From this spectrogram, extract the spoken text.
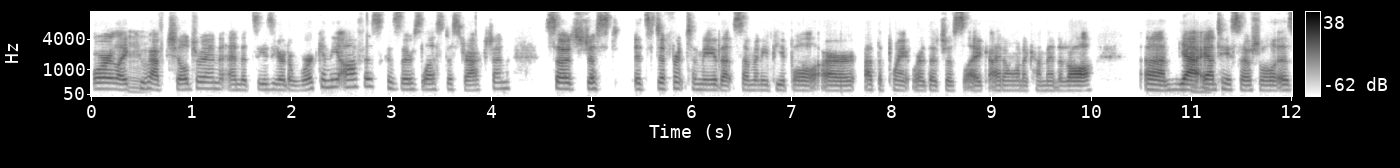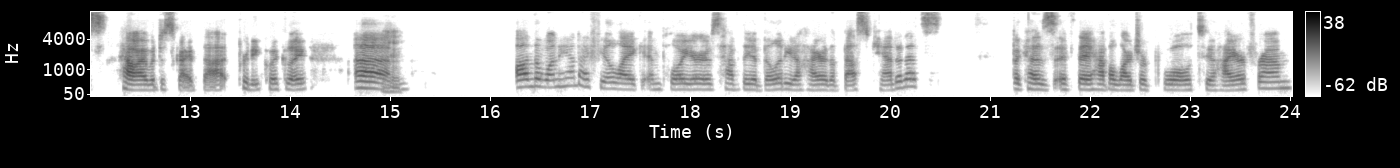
or like mm. who have children, and it's easier to work in the office because there's less distraction. So it's just it's different to me that so many people are at the point where they're just like, I don't want to come in at all. Um, yeah, mm. antisocial is how I would describe that pretty quickly. Um, mm-hmm on the one hand, I feel like employers have the ability to hire the best candidates because if they have a larger pool to hire from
